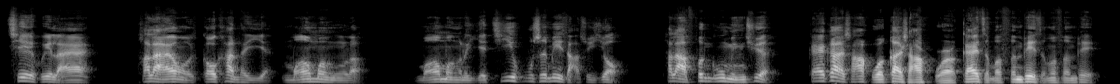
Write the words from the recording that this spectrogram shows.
这回来，他俩让我高看他一眼，忙懵了，忙懵了，也几乎是没咋睡觉。他俩分工明确，该干啥活干啥活，该怎么分配怎么分配。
